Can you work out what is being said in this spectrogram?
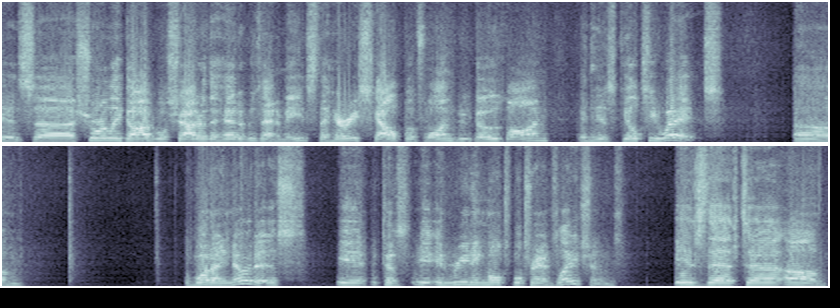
is uh, surely God will shatter the head of his enemies, the hairy scalp of one who goes on in his guilty ways. Um, what I noticed in, because in reading multiple translations, is that uh, um,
